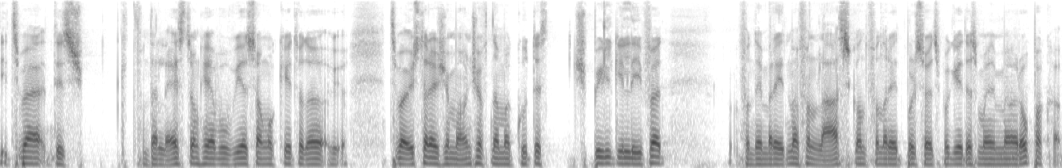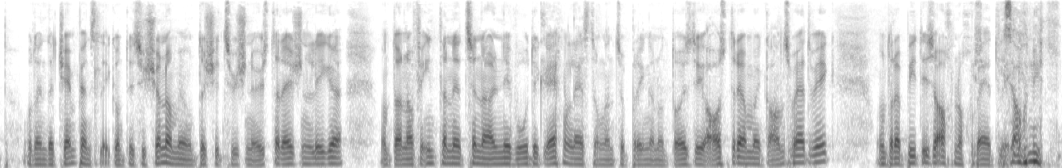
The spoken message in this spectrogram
Die zwei, das von der Leistung her, wo wir sagen, okay, da zwei österreichische Mannschaften haben ein gutes Spiel geliefert, Von dem reden wir von Lask und von Red Bull Salzburg jedes Mal im Europacup oder in der Champions League. Und das ist schon nochmal ein Unterschied zwischen der österreichischen Liga und dann auf internationalem Niveau die gleichen Leistungen zu bringen. Und da ist die Austria mal ganz weit weg und Rapid ist auch noch ist, weit ist weg. Ist auch nicht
